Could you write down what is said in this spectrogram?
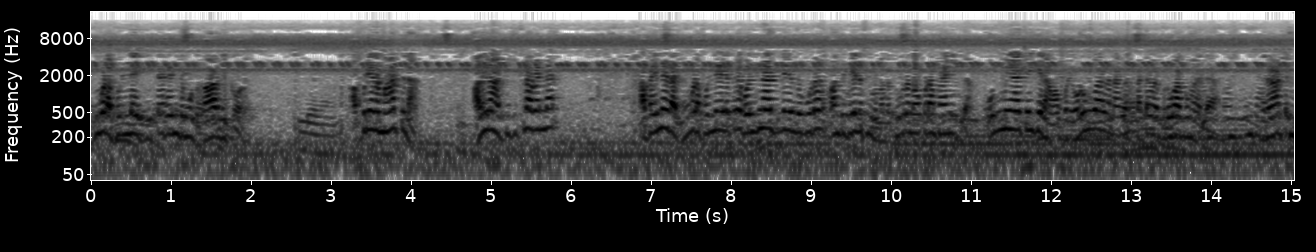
உங்களோட பிள்ளை கிட்ட ரெண்டு மூணு கார் நிற்கணும் அப்படியே மாத்தலாம். அதெல்லாம் சுற்றுலா வேண்டாம் அப்ப என்னடா உங்களோட பிள்ளைகளுக்கு வெளிநாட்டில இருந்து கூட வந்து வேலை செய்யணும் அந்த தூர நோக்கம் பயணிக்கலாம் உண்மையா செய்யலாம் அப்படி ஒழுங்காக நாங்க கட்டமைப்பு உருவாக்குமா இல்ல? இந்த நாட்டுக்கு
